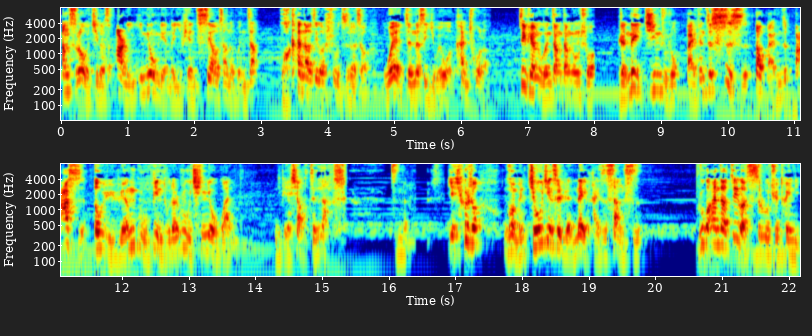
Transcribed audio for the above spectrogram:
当时呢，我记得是二零一六年的一篇《Cell》上的文章。我看到这个数值的时候，我也真的是以为我看错了。这篇文章当中说，人类基因组中百分之四十到百分之八十都与远古病毒的入侵有关。你别笑，真的，真的。也就是说。我们究竟是人类还是丧尸？如果按照这个思路去推理，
